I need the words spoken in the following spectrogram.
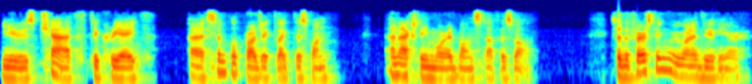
use chat to create a simple project like this one and actually more advanced stuff as well. So the first thing we want to do here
